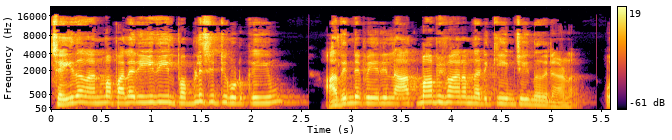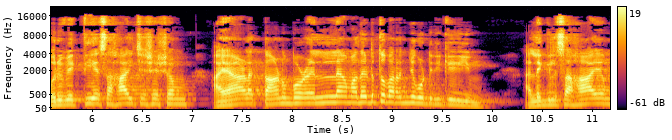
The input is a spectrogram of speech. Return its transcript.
ചെയ്ത നന്മ പല രീതിയിൽ പബ്ലിസിറ്റി കൊടുക്കുകയും അതിന്റെ പേരിൽ ആത്മാഭിമാനം നടിക്കുകയും ചെയ്യുന്നതിനാണ്. ഒരു വ്യക്തിയെ സഹായിച്ച ശേഷം അയാളെ കാണുമ്പോഴെല്ലാം അതെടുത്തു പറഞ്ഞുകൊണ്ടിരിക്കുകയും അല്ലെങ്കിൽ സഹായം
